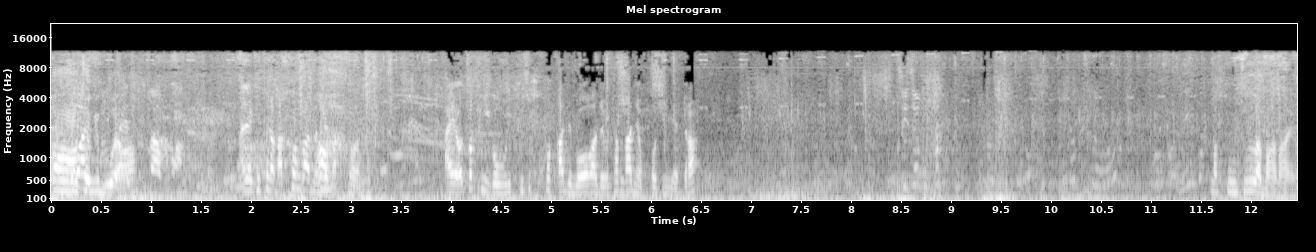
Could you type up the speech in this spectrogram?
아, 저기 뭐야. 아니야 괜찮아 막턴 가면 돼 막턴 아니 어차피 이거 우리 99%까지 먹어가지고 상관이 없거든 얘들아 막공 졸라 많아요.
